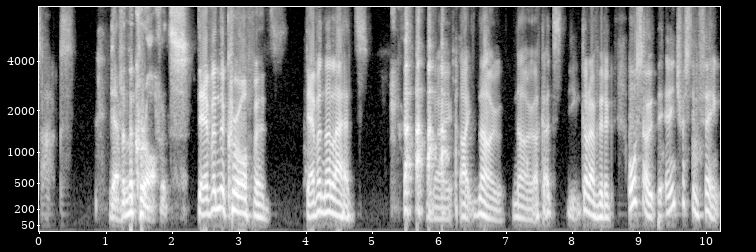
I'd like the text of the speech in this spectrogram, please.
sucks. Devon the Crawfords. Devon the Crawfords, Devon the lads. You know, like no, no, I got you got to have a bit of. Also, an interesting thing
